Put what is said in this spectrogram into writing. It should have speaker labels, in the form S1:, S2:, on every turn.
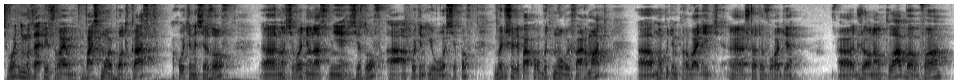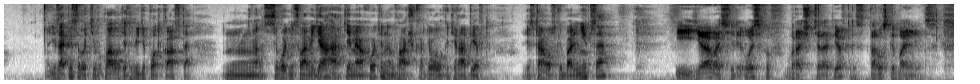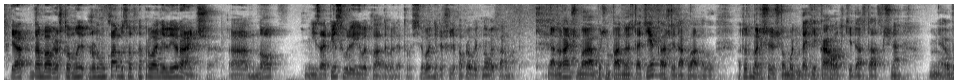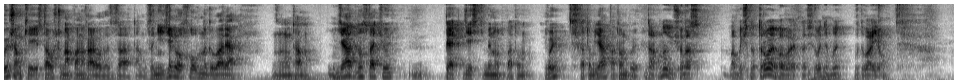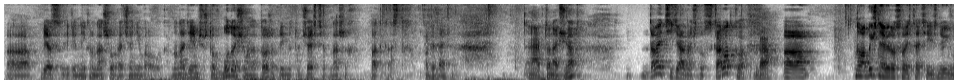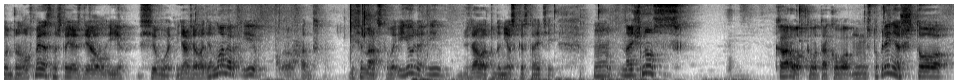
S1: Сегодня мы записываем восьмой подкаст «Охотин и Сизов». Э, но сегодня у нас не Сизов, а Охотин и Осипов. Мы решили попробовать новый формат. Э, мы будем проводить э, что-то вроде Journal Club в... и записывать и выкладывать это в виде подкаста. Сегодня с вами я, Артемий Охотин, врач-кардиолог и терапевт из Таровской больницы.
S2: И я, Василий Осипов, врач-терапевт из Тарусской больницы. Я добавлю, что мы журнал Клабы, собственно, проводили и раньше, а, но не записывали и не выкладывали этого. Сегодня решили попробовать новый формат.
S1: Да, но раньше мы обычно по одной статье каждый докладывал, а тут мы решили, что мы будем такие короткие достаточно выжимки из того, что нам понравилось за, там, за неделю, условно говоря. Там, я одну статью 5-10 минут, потом вы, потом я, потом вы.
S2: Да, ну еще у нас обычно трое бывает, но сегодня мы вдвоем. А, без Ирины Икру, нашего врача-невролога. Но надеемся, что в будущем она тоже примет участие в наших подкастах.
S1: Обязательно. А кто начнет?
S2: Давайте я начну с короткого.
S1: Да.
S2: А, ну, обычно я беру свои статьи из New England Journal of Medicine, что я сделал и сегодня. Я взял один номер и э, от 18 июля и взял оттуда несколько статей. Начну с короткого такого вступления, что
